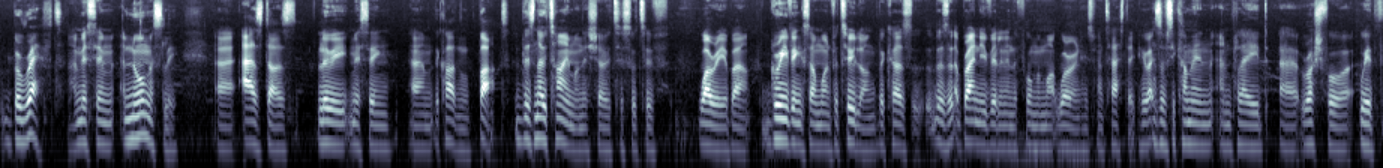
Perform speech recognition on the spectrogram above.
bereft. I miss him enormously, uh, as does Louis missing um, the Cardinal. But there's no time on this show to sort of worry about grieving someone for too long because there's a brand new villain in the form of Mark Warren who's fantastic, who has obviously come in and played uh, Rochefort with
